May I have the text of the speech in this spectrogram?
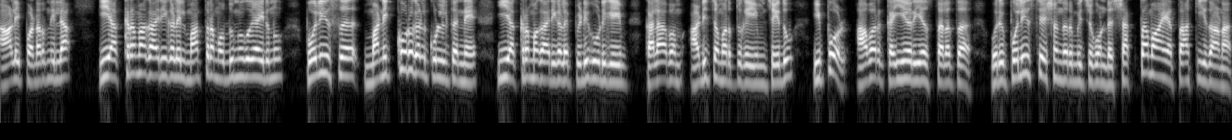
ആളിപ്പടർന്നില്ല. ഈ അക്രമകാരികളിൽ മാത്രം ഒതുങ്ങുകയായിരുന്നു. പോലീസ് മണിക്കൂറുകൾക്കുള്ളിൽ തന്നെ ഈ അക്രമകാരികളെ പിടികൂടുകയും കലാപം അടിച്ചമർത്തുകയും ചെയ്തു. ഇപ്പോൾ അവർ കയ്യേറിയ സ്ഥലത്ത് ഒരു പോലീസ് സ്റ്റേഷൻ നിർമ്മിച്ചുകൊണ്ട് ശക്തമായ താക്കീതാണ്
